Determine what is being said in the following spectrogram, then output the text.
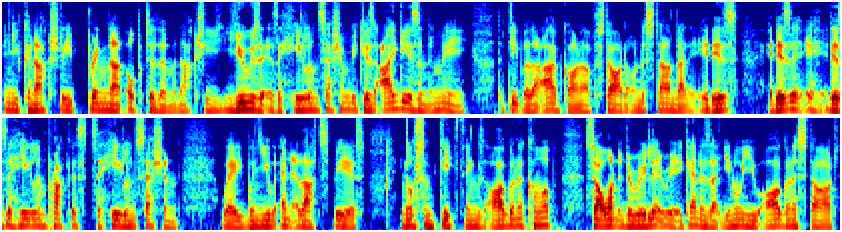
and you can actually bring that up to them and actually use it as a healing session. Because eye gazing to me, the deeper that I've gone, I've started to understand that it is it is a it is a healing practice. It's a healing session where when you enter that space, you know some deep things are going to come up. So I wanted to reiterate again is that you know you are going to start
